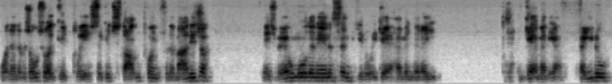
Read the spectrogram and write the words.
one, and it was also a good place, a good starting point for the manager as well, more than anything. You know, to get him in the right, get him into a final,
